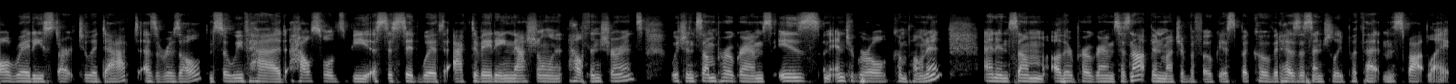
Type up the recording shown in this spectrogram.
already start to adapt as a result. So we've had households be assisted with activating national health insurance, which in some programs is an mm. integral component, and in some other programs has not been much of a focus, but COVID has essentially put that in the spotlight.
